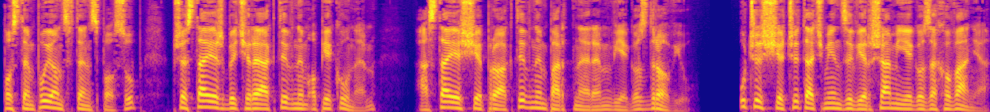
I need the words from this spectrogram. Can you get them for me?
Postępując w ten sposób, przestajesz być reaktywnym opiekunem, a stajesz się proaktywnym partnerem w jego zdrowiu. Uczysz się czytać między wierszami jego zachowania,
